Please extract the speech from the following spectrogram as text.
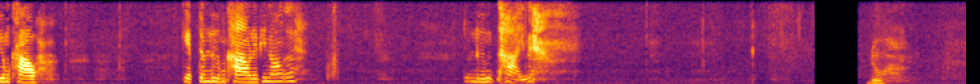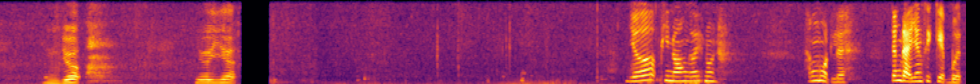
ลืมข่าว เก็บจนลืมข่าวเลยพี่น้องเอ้ยจนลืมถ่ายเลย ดู มันเยอะ เยอะแยะ เยอะพี่น้องเอ้ยนู่นทั้งหมดเลยจังใดยังสิเก็บเบิด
